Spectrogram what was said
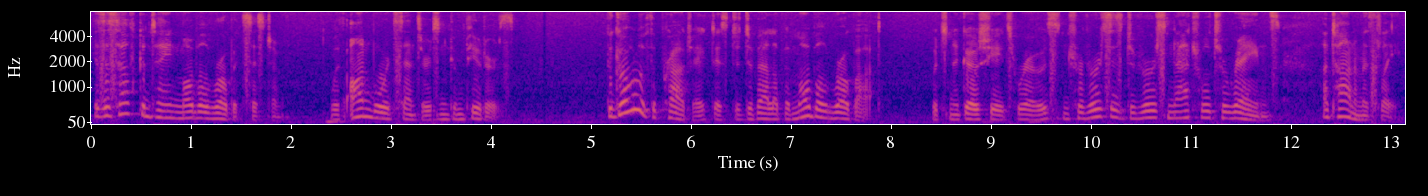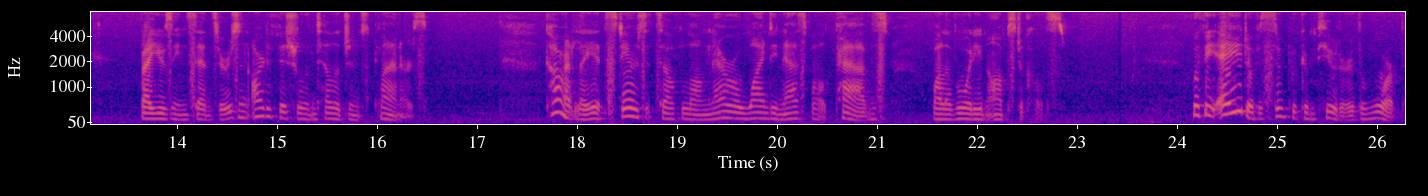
is a self-contained mobile robot system with onboard sensors and computers. The goal of the project is to develop a mobile robot which negotiates roads and traverses diverse natural terrains autonomously by using sensors and artificial intelligence planners. Currently, it steers itself along narrow winding asphalt paths while avoiding obstacles. With the aid of a supercomputer, the WARP,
